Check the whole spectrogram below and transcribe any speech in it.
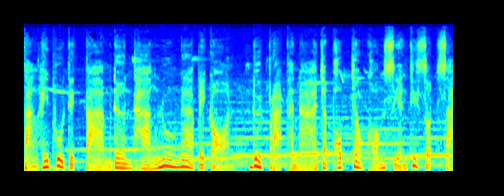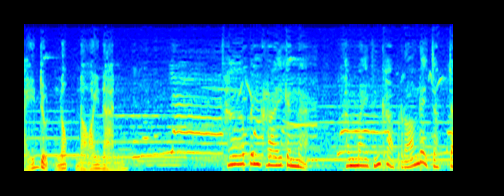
สั่งให้ผู้ติดตามเดินทางล่วงหน้าไปก่อน ด้วยปรารถนาจะพบเจ้าของเสียงที่สดใสดุดนกน้อยนั้น เธอเป็นใครกันน่ะทำไมถึงขับร้องได้จับใจ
